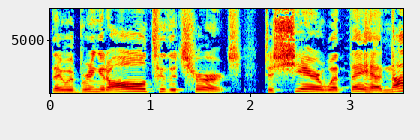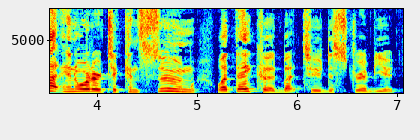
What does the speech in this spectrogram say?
They would bring it all to the church to share what they had, not in order to consume what they could, but to distribute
